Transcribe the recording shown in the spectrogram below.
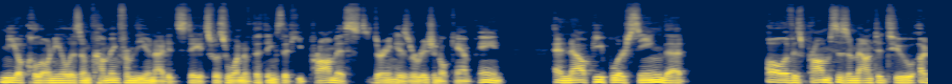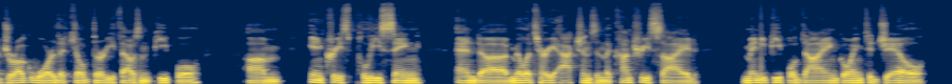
neocolonialism coming from the United States was one of the things that he promised during his original campaign. And now people are seeing that all of his promises amounted to a drug war that killed 30,000 people, um, increased policing and uh, military actions in the countryside, many people dying, going to jail.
